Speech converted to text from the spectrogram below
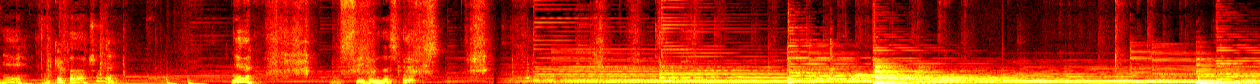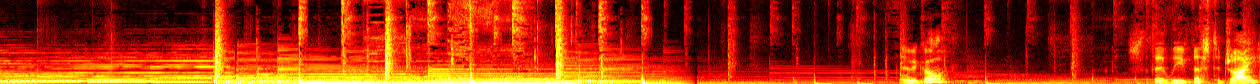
Yeah, I'll give that a try. Yeah, let's see how this looks. They leave this to dry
